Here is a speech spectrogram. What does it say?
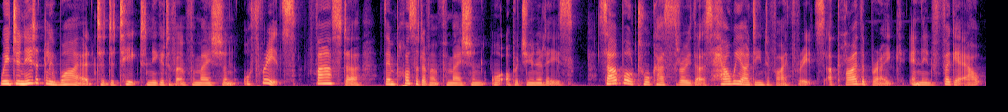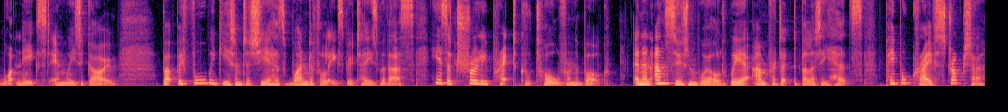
We're genetically wired to detect negative information or threats faster than positive information or opportunities. Sarb will talk us through this how we identify threats, apply the brake, and then figure out what next and where to go. But before we get him to share his wonderful expertise with us, here's a truly practical tool from the book. In an uncertain world where unpredictability hits, people crave structure.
